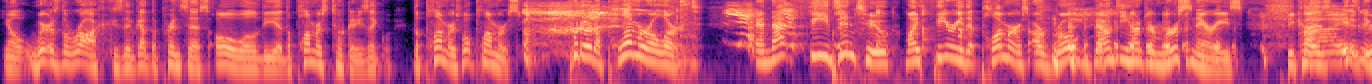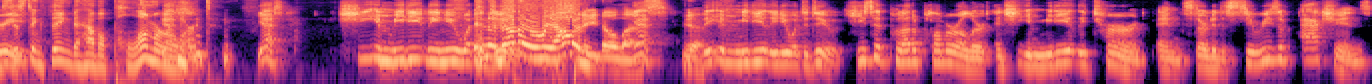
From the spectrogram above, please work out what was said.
you know, where's the rock because they've got the princess. Oh well, the uh, the plumbers took it. He's like, the plumbers, what plumbers? Put out a plumber alert. And that feeds into my theory that plumbers are rogue bounty hunter mercenaries because I it's an existing thing to have a plumber Yes. alert. yes. She immediately knew what to In do. In another reality, no less. Yes. Yeah. They immediately knew what to do. He said, put out a plumber alert, and she immediately turned and started a series of actions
